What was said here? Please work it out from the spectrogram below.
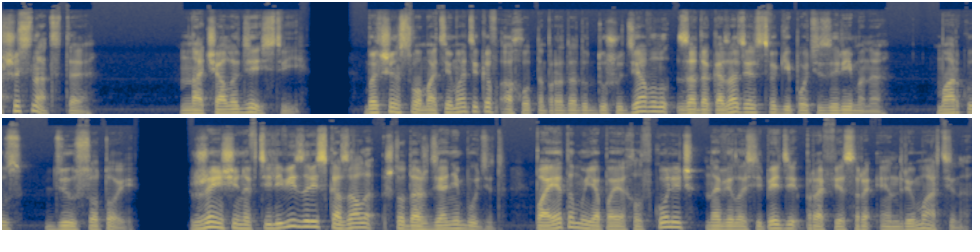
16. Начало действий. Большинство математиков охотно продадут душу дьяволу за доказательство гипотезы Римана. Маркус Дюсотой. Женщина в телевизоре сказала, что дождя не будет, поэтому я поехал в колледж на велосипеде профессора Эндрю Мартина.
